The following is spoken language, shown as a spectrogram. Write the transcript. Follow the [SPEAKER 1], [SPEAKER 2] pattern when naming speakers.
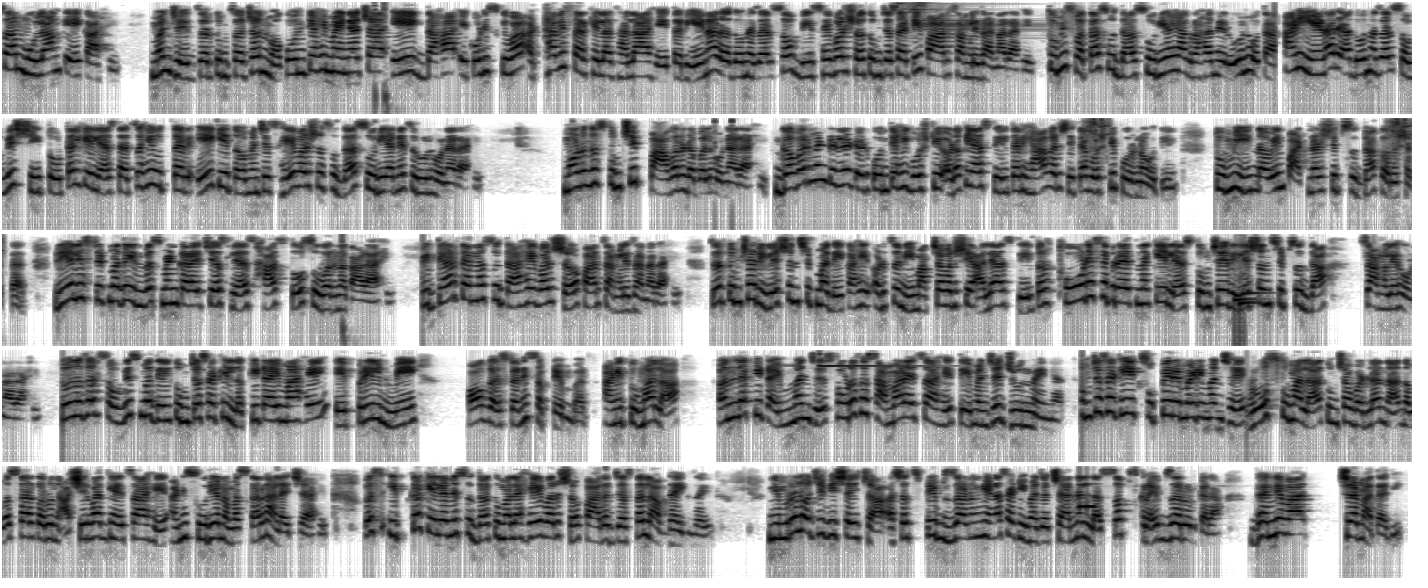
[SPEAKER 1] तुमचा मूलांक एक आहे. म्हणजे जर तुमचा जन्म कोणत्याही महिन्याच्या एक दहा एकोणीस किंवा अठ्ठावीस तारखेला झाला आहे तर येणारं दोन हजार सव्वीस हे वर्ष तुमच्यासाठी फार चांगले जाणार आहे. तुम्ही स्वतः सुद्धा सूर्य या ग्रहाने रूल होता आणि येणाऱ्या दोन हजार सव्वीस ची टोटल केल्यास त्याचंही उत्तर एक येतं. म्हणजेच हे वर्ष सुद्धा सूर्यानेच रूल होणार आहे. म्हणूनच तुमची पॉवर डबल होणार आहे. गव्हर्नमेंट रिलेटेड कोणत्याही गोष्टी अडकल्या असतील तर ह्या वर्षी त्या गोष्टी पूर्ण होतील. तुम्ही नवीन पार्टनरशिप सुद्धा करू शकतात. रिअल इस्टेटमध्ये इन्व्हेस्टमेंट करायची असल्यास हाच तो सुवर्ण काळ आहे. विद्यार्थ्यांना सुद्धा हे वर्ष फार चांगले जाणार आहे. जर तुमच्या रिलेशनशिपमध्ये काही अडचणी मागच्या वर्षी आल्या असतील तर थोडेसे प्रयत्न केल्यास तुमचे रिलेशनशिप सुद्धा चांगले होणार आहे. दोन हजार सव्वीस मधील तुमच्यासाठी लकी टाइम आहे एप्रिल मे ऑगस्ट आणि सप्टेंबर. आणि तुम्हाला अनलकी टाइम म्हणजे थोडंसं सांभाळायचं आहे ते म्हणजे जून महिन्यात. तुमच्यासाठी एक सोपी रेमेडी म्हणजे रोज तुम्हाला तुमच्या वडिलांना नमस्कार करून आशीर्वाद घ्यायचा आहे आणि सूर्य नमस्कार घालायचे आहेत. बस इतकं केल्याने सुद्धा तुम्हाला हे वर्ष फारच जास्त लाभदायक जाईल. न्यूमरोलॉजी विषयीच्या अशाच टिप्स जाणून घेण्यासाठी माझ्या चॅनलला सबस्क्राईब जरूर करा. धन्यवाद. जय माता दी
